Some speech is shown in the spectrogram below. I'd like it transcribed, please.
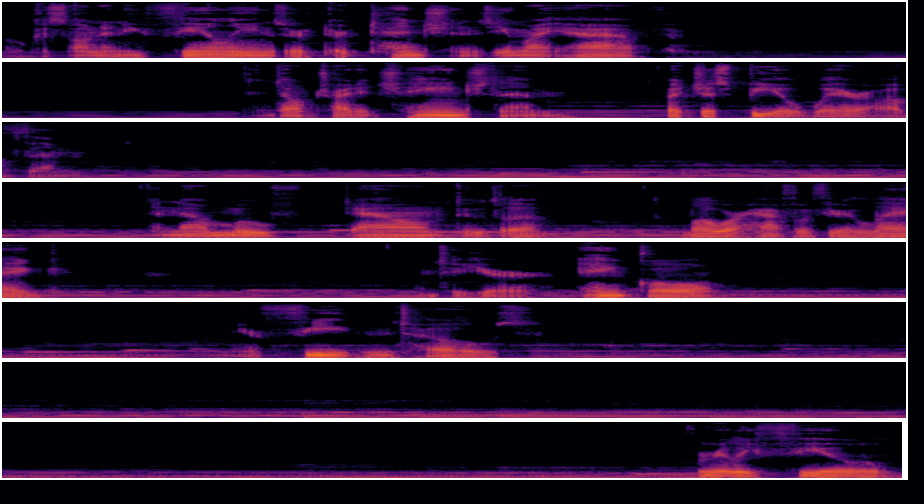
Focus on any feelings or, or tensions you might have. And don't try to change them, but just be aware of them. And now move down through the lower half of your leg into your ankle, your feet and toes. Really feel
